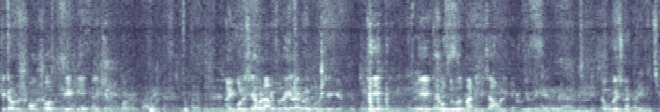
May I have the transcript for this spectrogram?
সেটা হলো সংসদ রেখে ইলেকশন করা। আমি বলেছি, আবার আলোচনা এর আগেও বলেছি যে শত্রুগত মাটি নিচে আওয়ামী লীগকে ঢুকে ফেলেছে।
